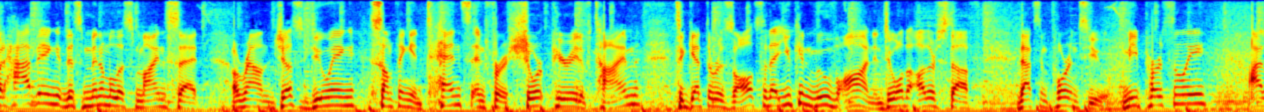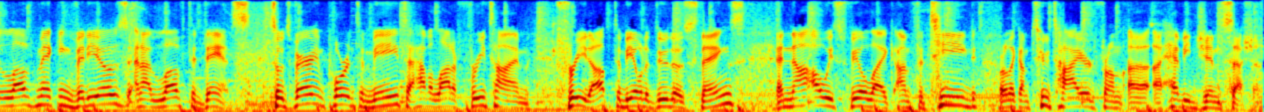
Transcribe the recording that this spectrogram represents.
but having this minimalist mindset around just doing something intense and for a short period of time to get the results so that you can move on and do all the other stuff that's important to you. Me personally, I love making videos and I love to dance. So it's very important to me to have a lot of free time freed up to be able to do those things and not always feel like I'm fatigued or like I'm too tired from a, a heavy gym session.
